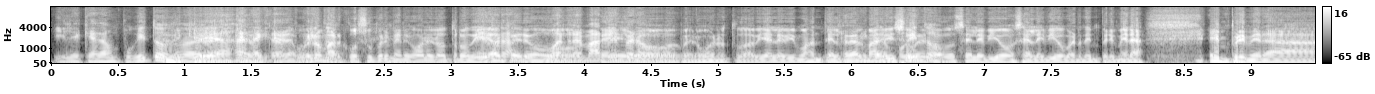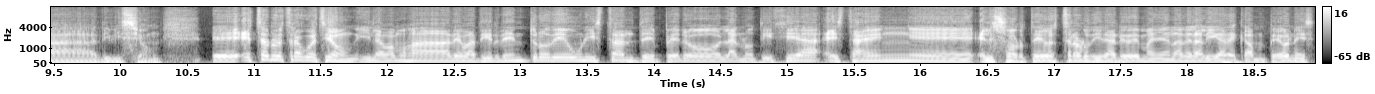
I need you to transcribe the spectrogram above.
y le queda un poquito todavía. bueno, marcó su primer gol el otro día, pero, buen remate, pero, pero, bueno, todavía le vimos ante el Real Madrid, sobre todo se le vio, se le vio verde en primera, en primera división. Eh, esta es nuestra cuestión y la vamos a debatir dentro de un instante, pero la noticia está en eh, el sorteo extraordinario de mañana de la Liga de Campeones.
